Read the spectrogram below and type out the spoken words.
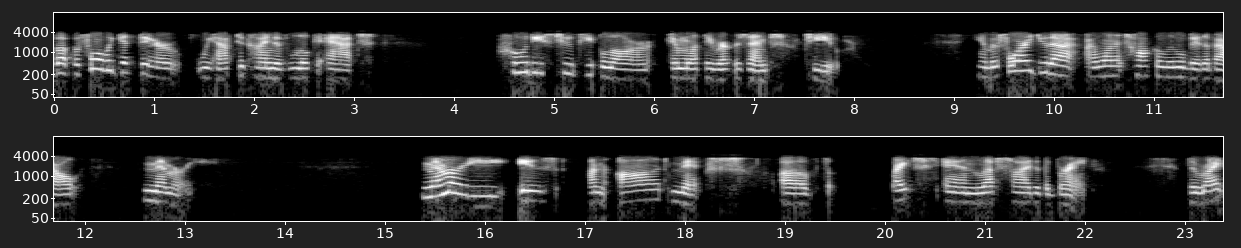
But before we get there, we have to kind of look at who these two people are and what they represent to you. And before I do that, I want to talk a little bit about memory. Memory is an odd mix of the right and left side of the brain. The right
